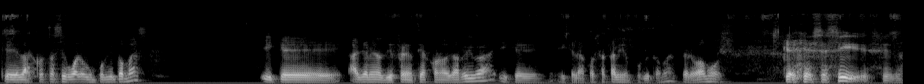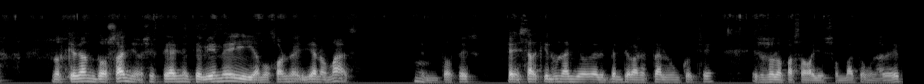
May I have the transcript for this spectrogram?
que las cosas igualen un poquito más y que haya menos diferencias con los de arriba y que, y que la cosa cambie un poquito más. Pero vamos, que, que se sí, nos quedan dos años, este año que viene y a lo mejor ya no más. Entonces, pensar que en un año de repente vas a estar en un coche, eso solo ha pasado a Jenson Button una vez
